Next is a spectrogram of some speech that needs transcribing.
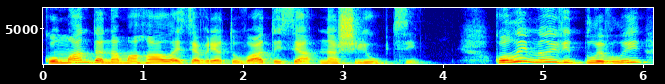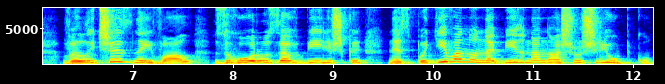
Команда намагалася врятуватися на шлюбці. Коли ми відпливли, величезний вал з гору завбільшки несподівано набіг на нашу шлюбку.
